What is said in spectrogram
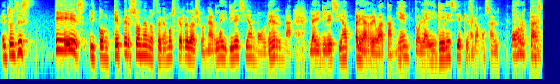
Entonces, ¿Qué es y con qué persona nos tenemos que relacionar la iglesia moderna, la iglesia prearrebatamiento, la iglesia que estamos al portas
